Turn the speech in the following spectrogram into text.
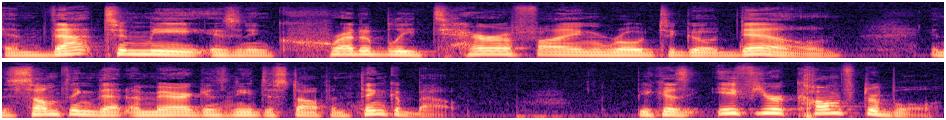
And that to me is an incredibly terrifying road to go down and something that Americans need to stop and think about. Because if you're comfortable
